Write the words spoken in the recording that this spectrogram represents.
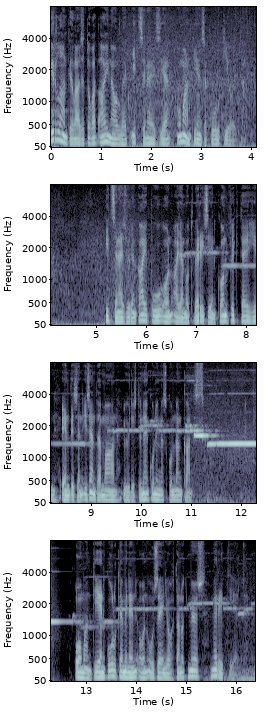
Irlantilaiset ovat aina olleet itsenäisiä oman tiensä kulkijoita. Itsenäisyyden kaipuu on ajanut verisiin konflikteihin entisen isäntämaan yhdistyneen kuningaskunnan kanssa. Oman tien kulkeminen on usein johtanut myös meritielle.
